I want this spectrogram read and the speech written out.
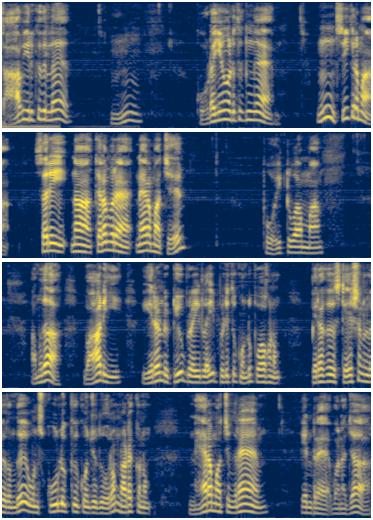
சாவி இருக்குதுல்ல. ம் கூடையும் எடுத்துக்குங்க. ம் சீக்கிரமா. சரி நான் கிளம்புறேன். நேரமாச்சு. போயிட்டு வாம்மா. அமுதா வாடி. இரண்டு டியூப் ரயிலை பிடித்து கொண்டு போகணும். பிறகு ஸ்டேஷனில் இருந்து உன் ஸ்கூலுக்கு கொஞ்சம் தூரம் நடக்கணும். நேரமாச்சுங்கிறேன் என்ற வனஜா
